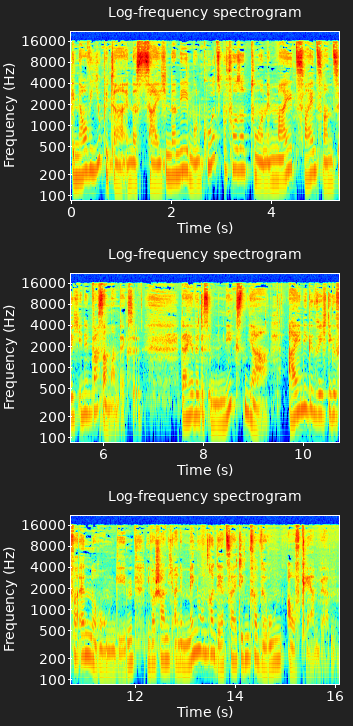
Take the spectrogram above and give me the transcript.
Genau wie Jupiter in das Zeichen daneben und kurz bevor Saturn im Mai 22 in den Wassermann wechselt. Daher wird es im nächsten Jahr einige wichtige Veränderungen geben, die wahrscheinlich eine Menge unserer derzeitigen Verwirrungen aufklären werden.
